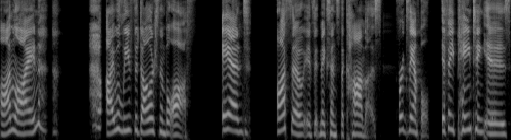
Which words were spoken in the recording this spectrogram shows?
online, I will leave the dollar symbol off. And also, if it makes sense, the commas. For example, if a painting is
